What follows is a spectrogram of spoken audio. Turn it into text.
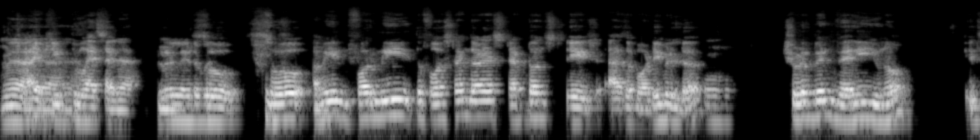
Yeah, I yeah, keep to myself. Yeah. Mm. Relatable. So so I mean for me the first time that I stepped on stage as a bodybuilder Mhm. should have been very, you know, it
